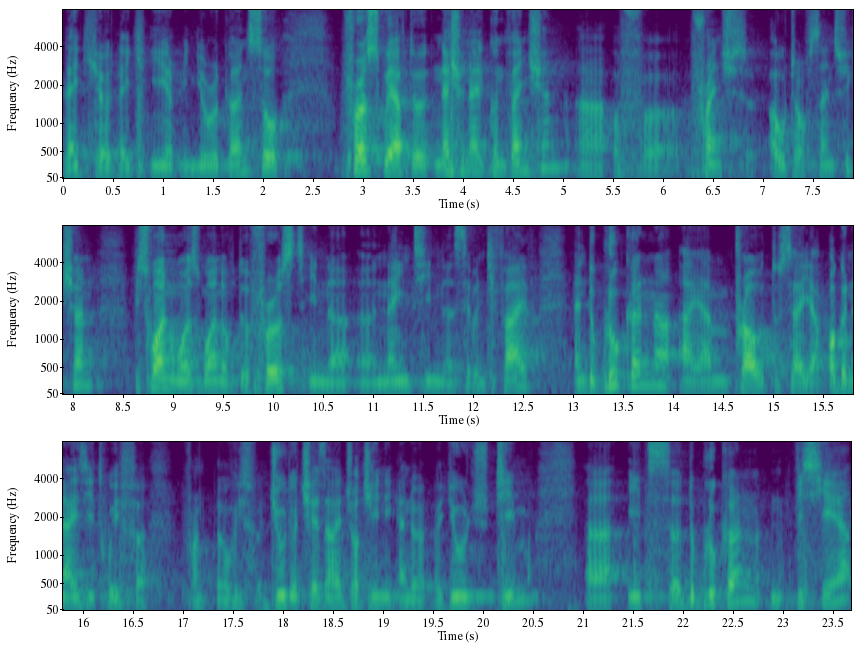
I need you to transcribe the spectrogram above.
like, uh, like here in Eurocon. So first we have the National Convention uh, of uh, French author of science fiction. This one was one of the first in uh, uh, 1975. And the BlueCon, uh, I am proud to say, I organized it with, uh, from, uh, with uh, Giulio Cesare Giorgini and a, a huge team. Uh, it's uh, the BlueCon this year.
